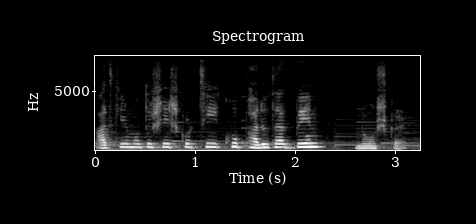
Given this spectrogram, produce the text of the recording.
আজকের মতো শেষ করছি। খুব ভালো থাকবেন। নমস্কার।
